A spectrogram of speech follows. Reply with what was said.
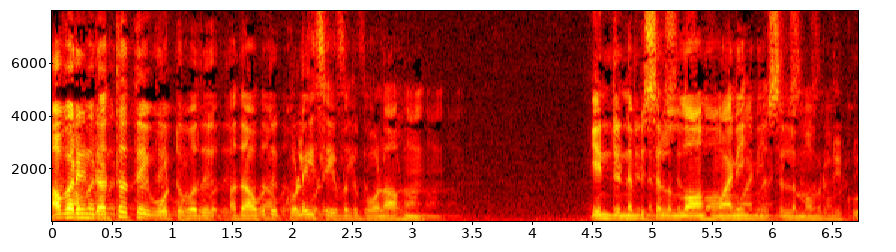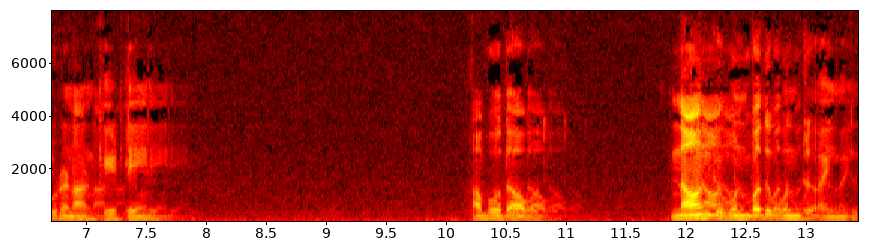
அவரின் ரத்தத்தை ஓட்டுவது அதாவது கொலை செய்வது போலாகும் என்று நபி சொல்லாஹும் அலிஹி வசல்லம் அவர்கள் கூற நான் கேட்டேன். அபோதாவோ நான்கு ஒன்பது ஒன்று ஐந்து.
